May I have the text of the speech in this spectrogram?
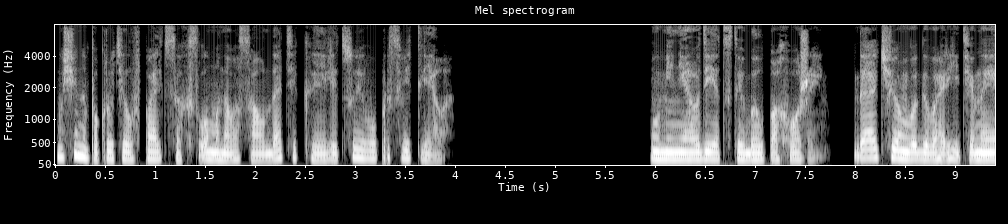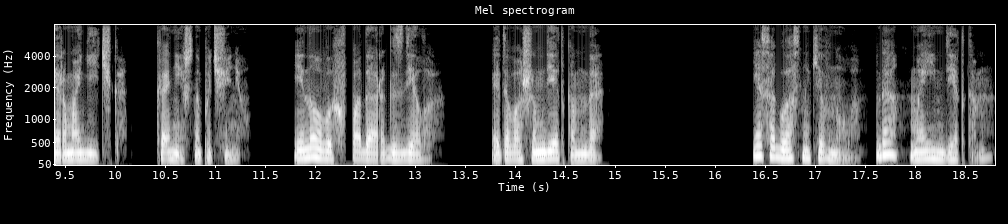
Мужчина покрутил в пальцах сломанного солдатика, и лицо его просветлело. «У меня в детстве был похожий. Да о чем вы говорите, нейромагичка? Конечно, починю. И новых в подарок сделаю. Это вашим деткам, да?» Я согласно кивнула. «Да, моим деткам.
